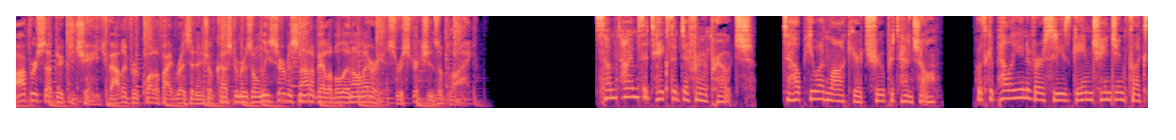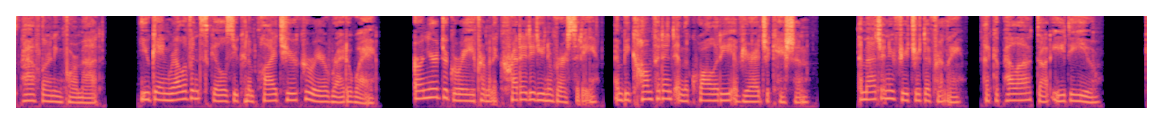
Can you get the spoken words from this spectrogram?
Offer subject to change, valid for qualified residential customers only, service not available in all areas. Restrictions apply. Sometimes it takes a different approach to help you unlock your true potential. With Capella University's game changing FlexPath learning format, you gain relevant skills you can apply to your career right away. Earn your degree from an accredited university and be confident in the quality of your education. Imagine your future differently at capella.edu.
